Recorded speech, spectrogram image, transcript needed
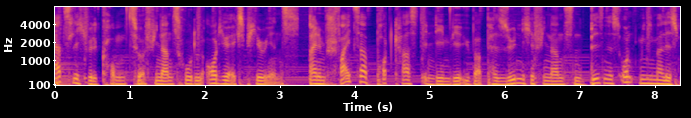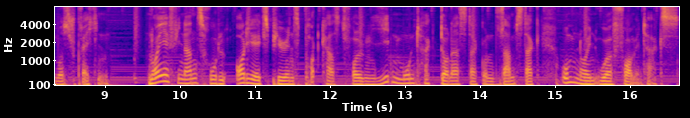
Herzlich willkommen zur Finanzrudel Audio Experience, einem Schweizer Podcast, in dem wir über persönliche Finanzen, Business und Minimalismus sprechen. Neue Finanzrudel Audio Experience Podcast folgen jeden Montag, Donnerstag und Samstag um 9 Uhr vormittags.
